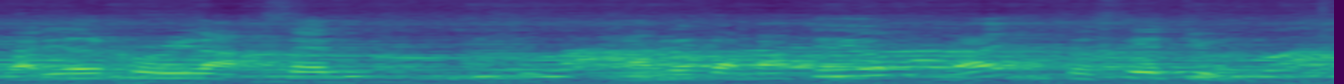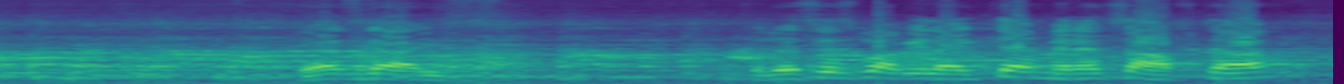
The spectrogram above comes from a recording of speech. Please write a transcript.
You got a little crew relaxing. And we'll come back to you, right? So stay tuned. Yes guys. So this is probably like 10 minutes after.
